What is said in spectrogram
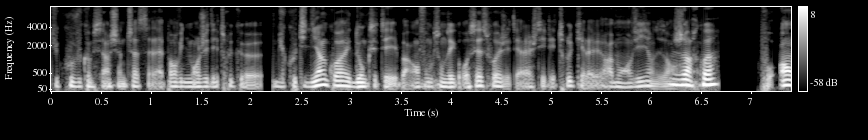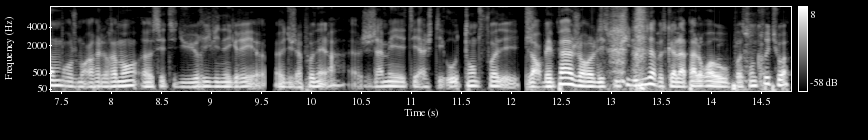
Du coup, vu comme c'est un chien de chasse, elle avait pas envie de manger des trucs euh, du quotidien, quoi. Et donc c'était bah, en fonction des grossesses, ouais, j'étais allé acheter des trucs qu'elle avait vraiment envie en disant. Genre quoi? Pour Ambre, je me rappelle vraiment, euh, c'était du riz vinaigré euh, du japonais là. Euh, J'ai jamais été acheté autant de fois des. Genre, même pas genre les sushis et tout ça, parce qu'elle a pas le droit au poisson cru, tu vois.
